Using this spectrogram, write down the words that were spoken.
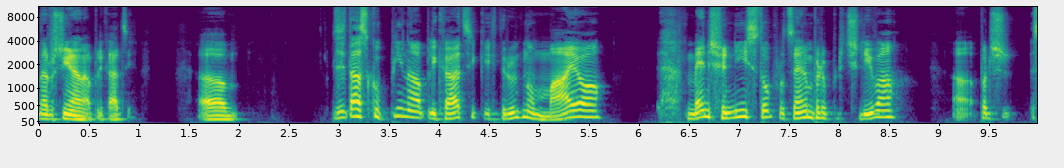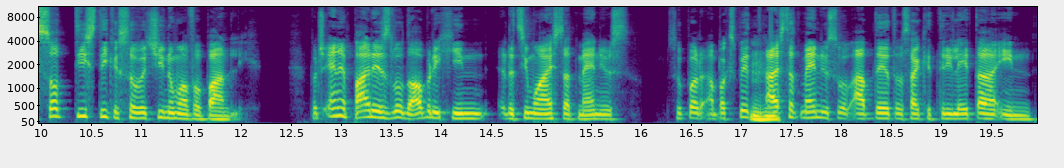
naročnina na aplikacije. Um, zdaj ta skupina aplikacij, ki jih trenutno imajo, meni še ni 100% prepričljiva. Uh, pač so tisti, ki so večinoma v bandlih. Pač ene par je zelo dobrih in recimo iStat menus, super, ampak spet mm. -hmm. iStat menus update vsake tri leta in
